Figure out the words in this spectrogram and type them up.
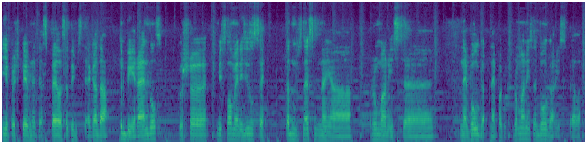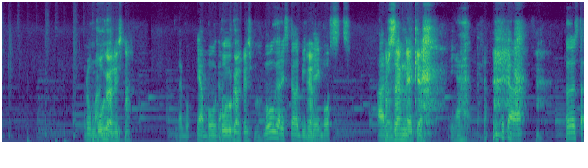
iepriekš pieminētajā spēlē, 17. gadā, tur bija Randls, kurš uh, bija Slovenijas izlasē. Tad mums nesenajā Rumānijas, uh, ne, Bulga, ne, paga, Rumānijas, ne Bulgārijas spēlē. Rumānijas. Bulgārijas, ne? vai Bu- Jā, Bulgārijas. Bulgārijas. Bulgārijas spēlē bija. Deibosts. Ar zemniekiem. Jā, Nu, tā kā, nu, tas tā,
